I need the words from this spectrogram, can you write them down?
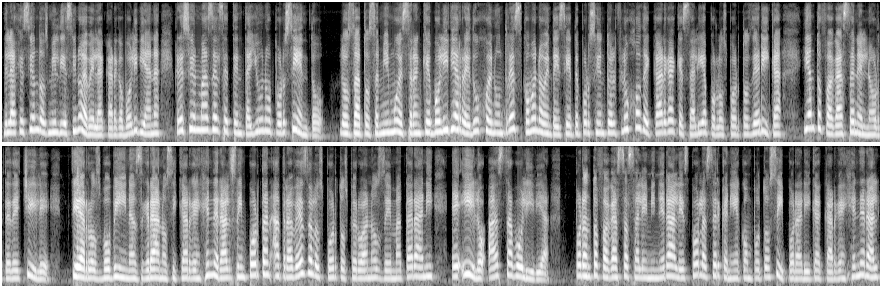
de la gestión 2019 la carga boliviana creció en más del 71%. Los datos también muestran que Bolivia redujo en un 3,97% el flujo de carga que salía por los puertos de Arica y Antofagasta en el norte de Chile. Fierros, bobinas, granos y carga en general se importan a través de los puertos peruanos de Matarani e Hilo hasta Bolivia. Por Antofagasta sale minerales, por la cercanía con Potosí, por Arica carga en general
